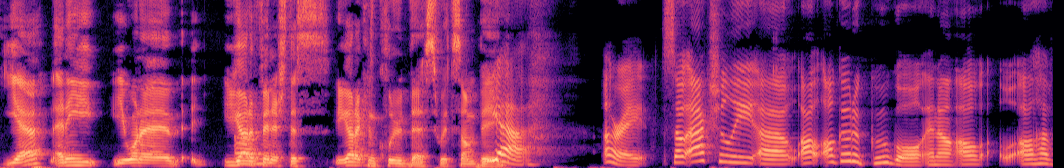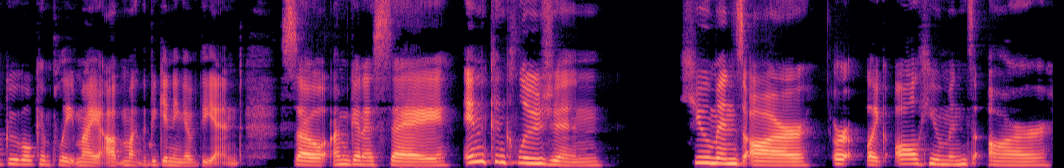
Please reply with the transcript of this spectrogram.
Yeah, any you want to you got to Um, finish this. You got to conclude this with some big Yeah. All right. So actually, uh, I'll I'll go to Google and I'll I'll I'll have Google complete my, uh, my the beginning of the end. So I'm gonna say, in conclusion, humans are or like all humans are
